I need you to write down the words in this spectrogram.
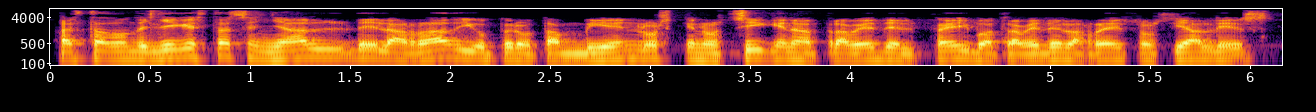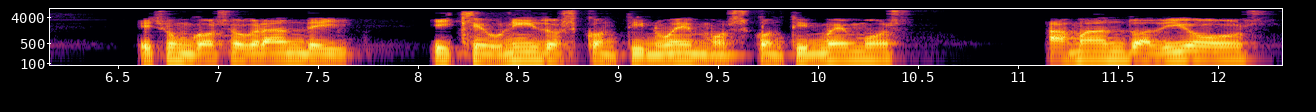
hasta donde llegue esta señal de la radio, pero también los que nos siguen a través del Facebook, a través de las redes sociales, es un gozo grande y, y que unidos continuemos, continuemos amando a Dios,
